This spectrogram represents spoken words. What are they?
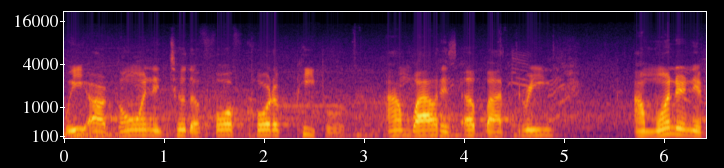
We are going into the fourth quarter, people. I'm Wild is up by three. I'm wondering if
